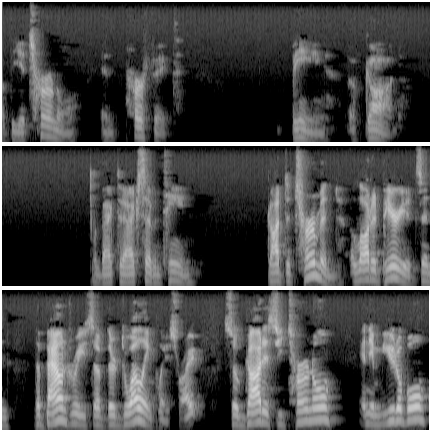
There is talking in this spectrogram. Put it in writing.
of the eternal and perfect being of God. And back to Acts 17. God determined allotted periods and the boundaries of their dwelling place, right? So God is eternal and immutable,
